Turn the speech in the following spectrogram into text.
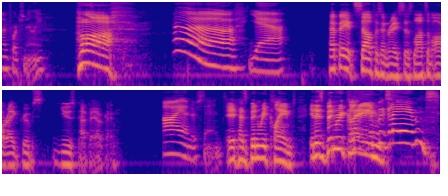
Unfortunately. Ah, Ah, yeah. Pepe itself isn't racist. Lots of alt-right groups use Pepe. Okay. I understand. It has been reclaimed. It has been reclaimed. It's been reclaimed.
